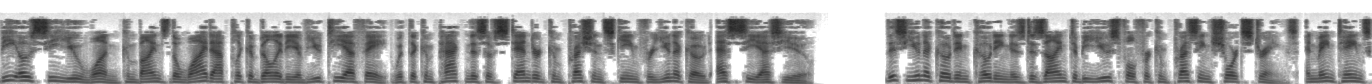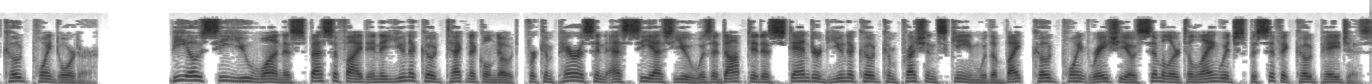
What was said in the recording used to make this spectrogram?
BOCU1 combines the wide applicability of UTF-8 with the compactness of Standard Compression Scheme for Unicode. This Unicode encoding is designed to be useful for compressing short strings, and maintains code point order. BOCU1 is specified in a Unicode technical note. For comparison, SCSU was adopted as standard Unicode compression scheme with a byte code point ratio similar to language specific code pages.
